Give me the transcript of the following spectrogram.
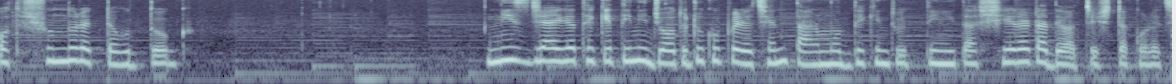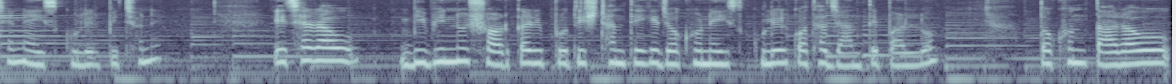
কত সুন্দর একটা উদ্যোগ। নিজ জায়গা থেকে তিনি যতটুকু পেরেছেন, তার মধ্যে কিন্তু তিনি তার সেরাটা দেওয়ার চেষ্টা করেছেন এই স্কুলের পিছনে। এছাড়াও বিভিন্ন সরকারি প্রতিষ্ঠান থেকে যখন এই স্কুলের কথা জানতে পারল, তখন তারাও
